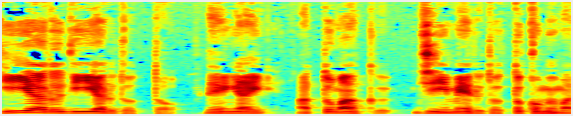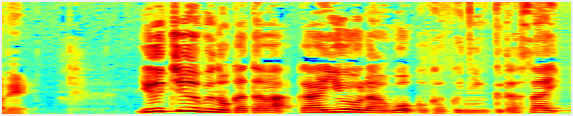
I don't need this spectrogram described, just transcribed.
trdr. 恋愛 .gmail.com まで YouTube の方は概要欄をご確認ください。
